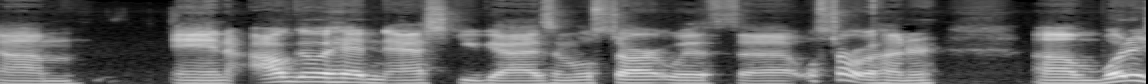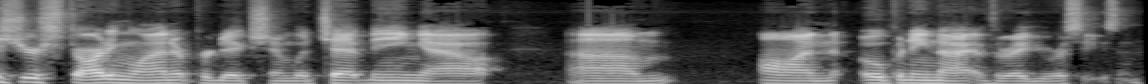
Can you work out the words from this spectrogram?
Um, and I'll go ahead and ask you guys, and we'll start with uh, we'll start with Hunter. Um, what is your starting lineup prediction with Chet being out um, on opening night of the regular season?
